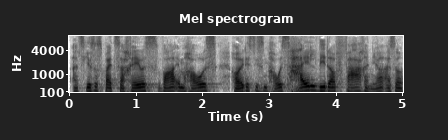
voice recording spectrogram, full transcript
als Jesus bei Zachäus war im Haus, heute ist diesem Haus Heil widerfahren. Ja? Also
